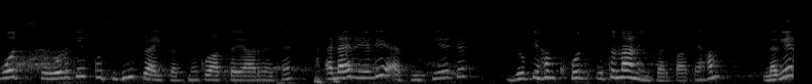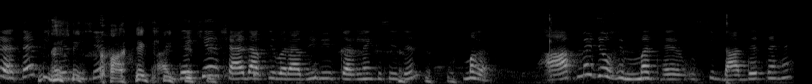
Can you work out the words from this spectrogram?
वो छोड़ के कुछ भी ट्राई करने को आप तैयार रहते हैं। एंड आई रियली अप्रिशिएटेड जो कि हम खुद उतना नहीं कर पाते। हम लगे रहते हैं पीछे पीछे। देखिए शायद आपकी बराबरी भी कर लें किसी दिन मगर आप में जो हिम्मत है उसकी दाद देते हैं।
